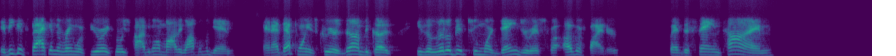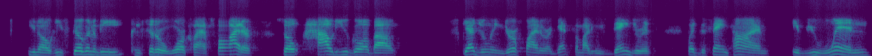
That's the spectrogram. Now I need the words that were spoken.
if he gets back in the ring with Fury, Fury's probably going to mollywop him again. And at that point, his career is done because he's a little bit too more dangerous for other fighters. But at the same time, you know, he's still going to be considered a world class fighter. So, how do you go about scheduling your fighter against somebody who's dangerous? But at the same time, if you win,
